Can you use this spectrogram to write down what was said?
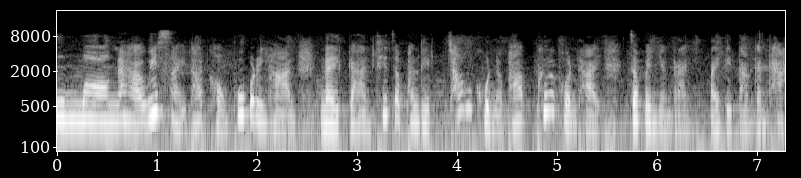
มุมมองนะคะวิสัยทัศน์ของผู้บริหารในการที่จะผลิตช่องคุณภาพเพื่อคนไทยจะเป็นอย่างไรไปติดตามกันค่ะ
